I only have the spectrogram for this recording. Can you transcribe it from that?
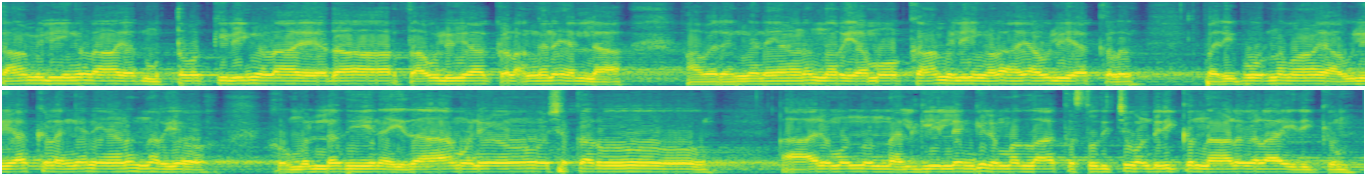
കാമിലീങ്ങളായ മുത്തവക്കിലീങ്ങളായ യഥാർത്ഥ ഔലിയാക്കൾ അങ്ങനെയല്ല. അവരെങ്ങനെയാണെന്നറിയാമോ? കാമിലീങ്ങളായ ഔലിയാക്കൾ പരിപൂർണമായ ഔലിയാക്കൾ എങ്ങനെയാണെന്നറിയോ? ഹുമുല്ലദീന ഇതാ മുനോ ശക്കറൂ ആരുമൊന്നും നൽകിയില്ലെങ്കിലും അള്ളാഹ്ക്ക് സ്തുതിച്ചുകൊണ്ടിരിക്കുന്ന ആളുകളായിരിക്കും.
